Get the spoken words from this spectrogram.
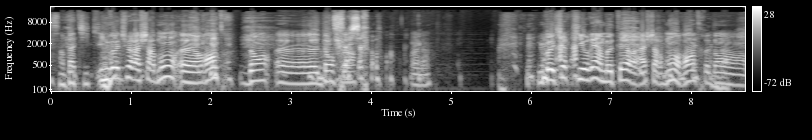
Sympathique. qu'une voiture à charbon euh, rentre dans, euh, dans ça. Voilà. Une voiture qui aurait un moteur à charbon rentre dans,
